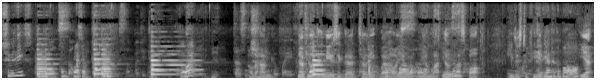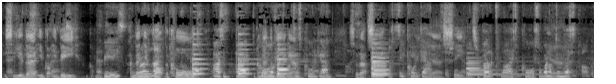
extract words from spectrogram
two of these? Oh, right. Right, so, Be somebody different all right? doesn't Other hand. away Now, if you look at the music there, Tony, where are you? Well, well, Yeah, la- no, in. last spot. You just appear. At the end of the bar, Yeah, you see you're there. You've got your B, got my B. and then you've got the chord. Ah, so, alright, the And chord, then the oh, B again. chord again? So that's a Let's see chord again. yeah C. That's Play that twice, of course. So when I've done this, Grandfather,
